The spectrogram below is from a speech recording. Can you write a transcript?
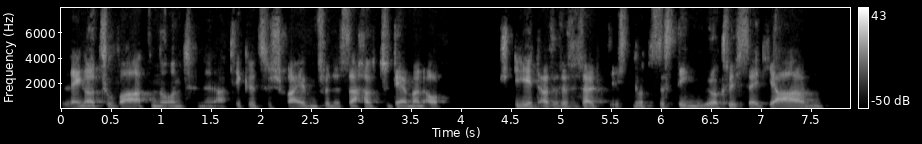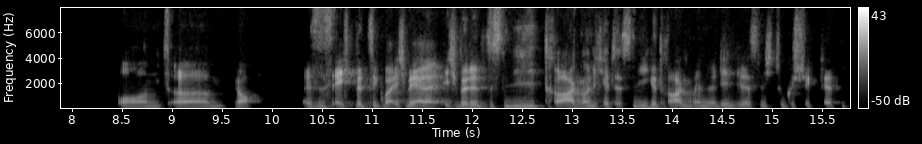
länger zu warten und einen Artikel zu schreiben für eine Sache, zu der man auch steht. Also das ist halt, ich nutze das Ding wirklich seit Jahren. Und ähm, ja, Es ist echt witzig, weil ich wäre, ich würde das nie tragen und ich hätte es nie getragen, wenn wir dir das nicht zugeschickt hätten.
